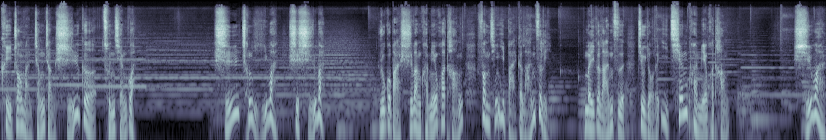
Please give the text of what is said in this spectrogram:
可以装满整整十个存钱罐。十乘以一万是十万。如果把十万块棉花糖放进一百个篮子里，每个篮子就有了一千块棉花糖。十万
